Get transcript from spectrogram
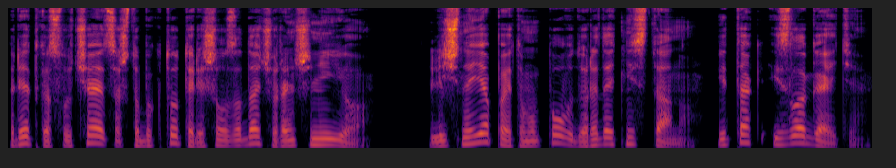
Редко случается, чтобы кто-то решил задачу раньше нее. Лично я по этому поводу рыдать не стану. Итак, излагайте.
